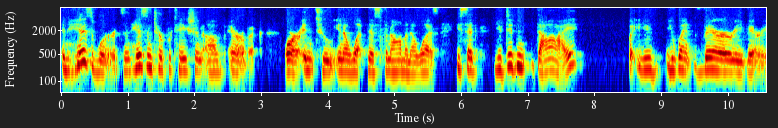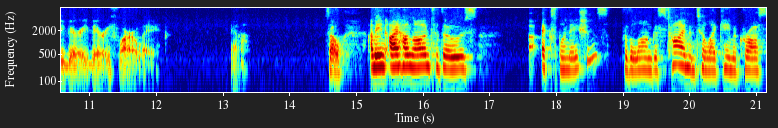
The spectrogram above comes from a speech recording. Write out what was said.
in his words, in his interpretation of Arabic, or into you know what this phenomena was. He said you didn't die, but you you went very very very very far away. Yeah. So I mean, I hung on to those uh, explanations for the longest time until I came across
